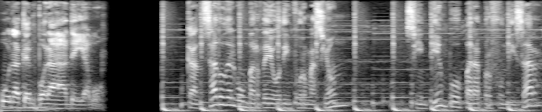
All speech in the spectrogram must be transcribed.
una temporada de Yabu. ¿Cansado del bombardeo de información? ¿Sin tiempo para profundizar?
